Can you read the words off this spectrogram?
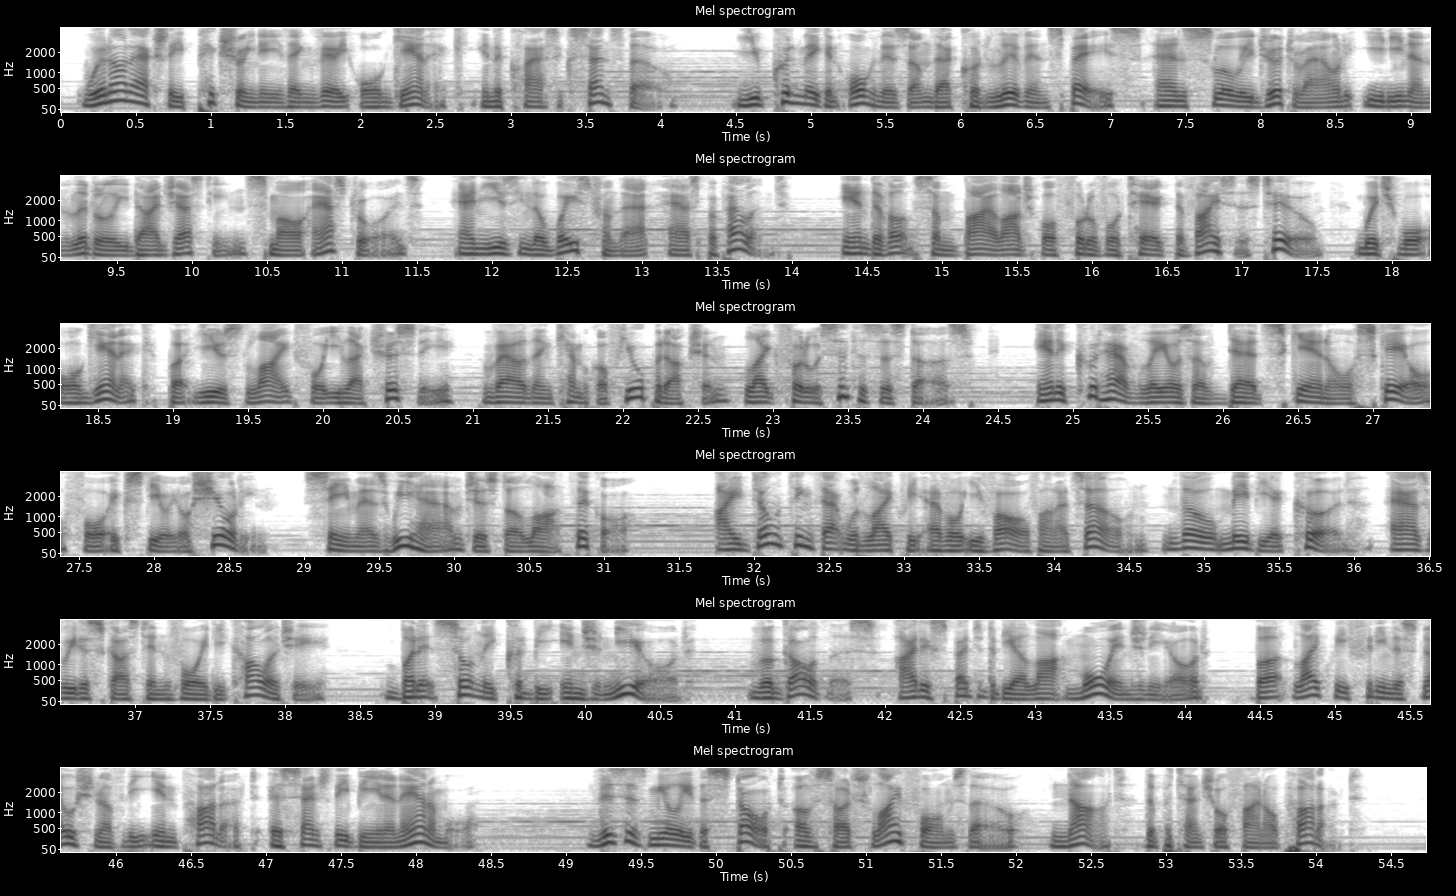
We're not actually picturing anything very organic in the classic sense, though. You could make an organism that could live in space and slowly drift around eating and literally digesting small asteroids and using the waste from that as propellant, and develop some biological photovoltaic devices too, which were organic but used light for electricity rather than chemical fuel production like photosynthesis does. And it could have layers of dead skin or scale for exterior shielding, same as we have, just a lot thicker. I don't think that would likely ever evolve on its own, though maybe it could, as we discussed in Void Ecology, but it certainly could be engineered. Regardless, I'd expect it to be a lot more engineered, but likely fitting this notion of the end product essentially being an animal. This is merely the start of such life forms, though, not the potential final product.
